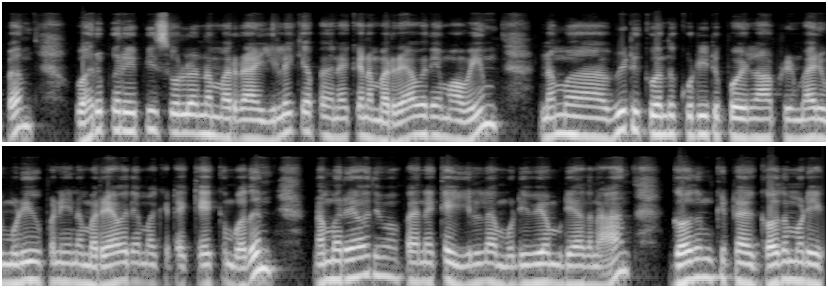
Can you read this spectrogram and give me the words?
இப்போ வறுப்பர் எபிசோடில் நம்ம இலக்கிய பதினக்க நம்ம ரேவதி அம்மாவையும் நம்ம வீட்டுக்கு வந்து கூட்டிகிட்டு போயிடலாம் அப்படின்னு மாதிரி முடிவு பண்ணி நம்ம ரேவதி அம்மா கிட்ட கேட்கும்போது நம்ம ரேவதி அம்மா பதினக்க இல்லை முடியவே முடியாதுன்னா கௌதம் கிட்ட கௌதமுடைய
